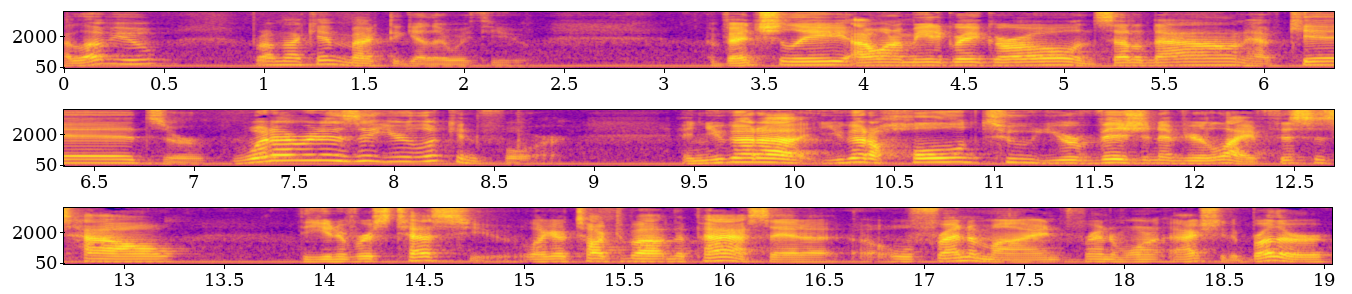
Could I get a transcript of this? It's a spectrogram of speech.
I love you, but I'm not getting back together with you eventually I want to meet a great girl and settle down, have kids or whatever it is that you're looking for. And you got to you got to hold to your vision of your life. This is how the universe tests you. Like I've talked about in the past, I had a, old friend of mine, friend of one actually the brother,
